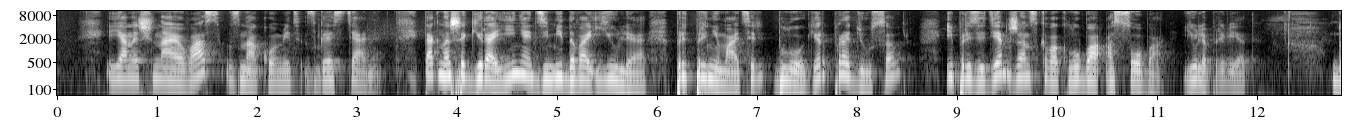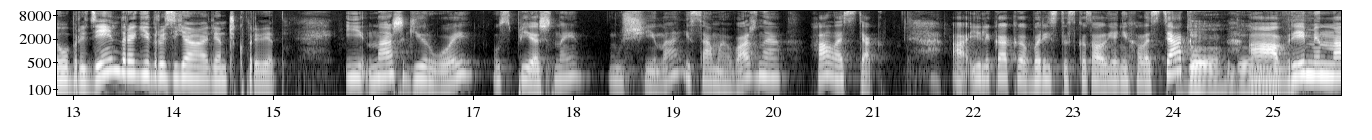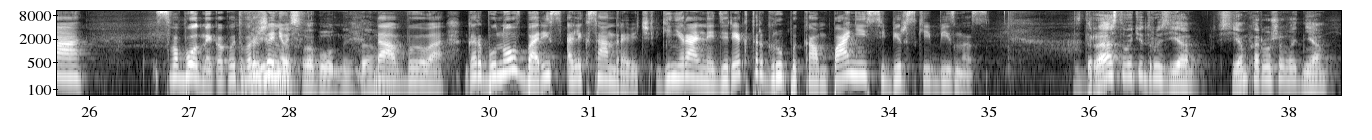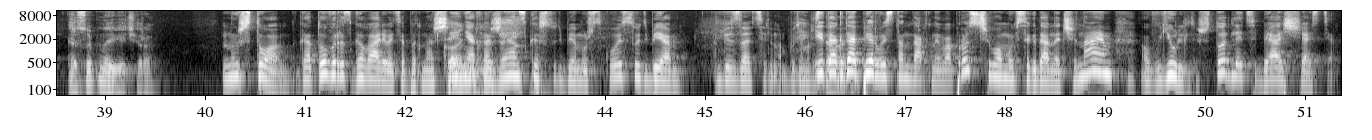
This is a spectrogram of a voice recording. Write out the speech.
И я начинаю вас знакомить с гостями. Так, наша героиня Демидова Юлия, предприниматель, блогер, продюсер и президент женского клуба «Особо». Юля, привет. Добрый день, дорогие друзья. Леночка, привет. И наш герой, успешный мужчина и самое важное, холостяк. А, или как Борис ты сказал, я не холостяк, Да, да. а временно свободный какое-то выражение. Временно свободный, да. Да, было. Горбунов Борис Александрович, генеральный директор группы компаний «Сибирский бизнес». Здравствуйте, друзья! Всем хорошего дня, особенно вечера. Ну что, готовы разговаривать об отношениях, о Конечно. женской судьбе, мужской судьбе? Обязательно будем И тогда первый стандартный вопрос, с чего мы всегда начинаем. В Юль, что для тебя счастье?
